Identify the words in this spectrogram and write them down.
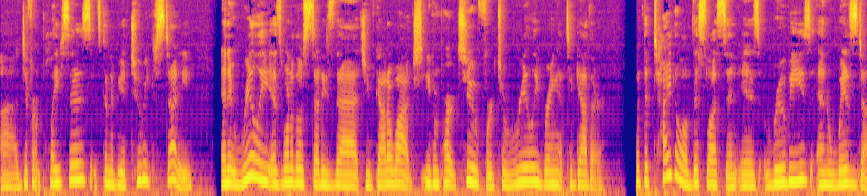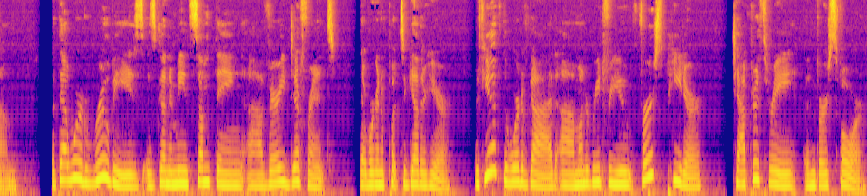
uh, different places. It's going to be a two week study. And it really is one of those studies that you've got to watch, even part two, for to really bring it together. But the title of this lesson is Rubies and Wisdom. But that word rubies is going to mean something uh, very different that we're going to put together here. If you have the Word of God, uh, I'm going to read for you 1 Peter chapter 3 and verse 4.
